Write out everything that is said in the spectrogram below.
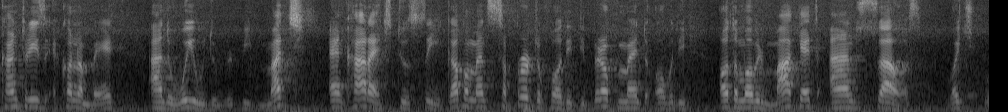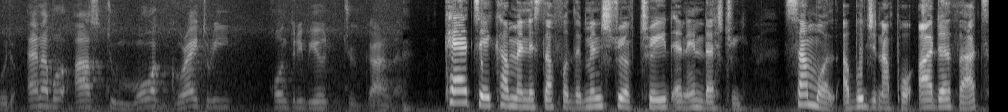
country's economy, and we would be much encouraged to see government support for the development of the automobile market and sales which would enable us to more greatly contribute to Ghana. Caretaker Minister for the Ministry of Trade and Industry, Samuel Abu-Jinapor, added that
